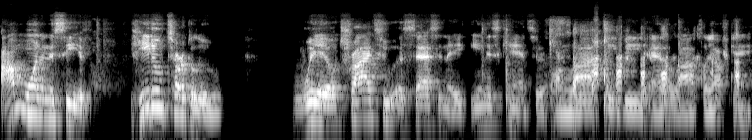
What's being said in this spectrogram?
I'm wanting to see if Hedo Turkoglu will try to assassinate Enes Kanter on live TV at a live playoff game.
